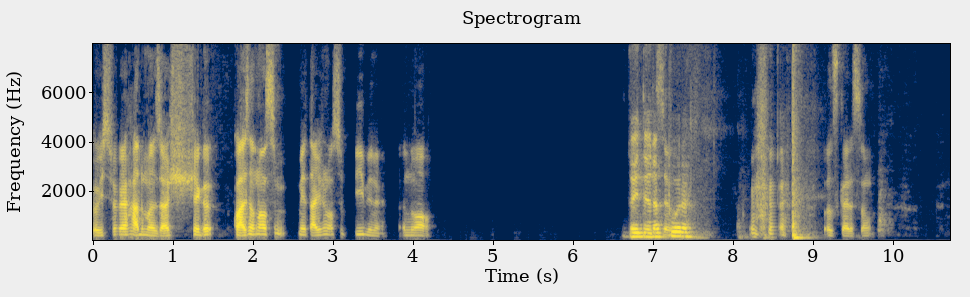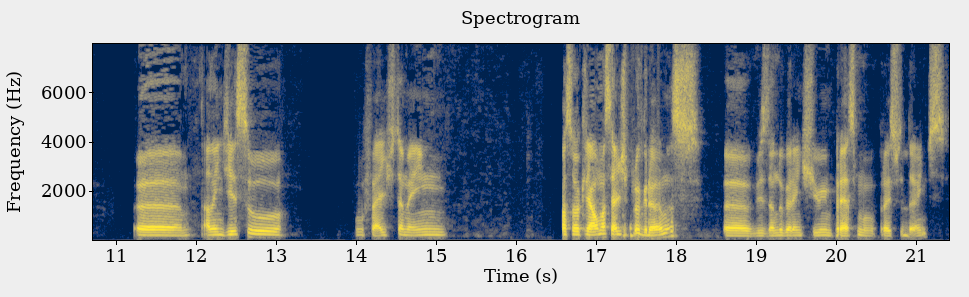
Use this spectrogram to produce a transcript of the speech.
eu estou errado, mas acho que chega quase a nossa metade do nosso PIB, né, anual. Doideira é... pura. Os caras são. Uh, além disso, o FED também passou a criar uma série de programas uh, visando garantir o empréstimo para estudantes,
